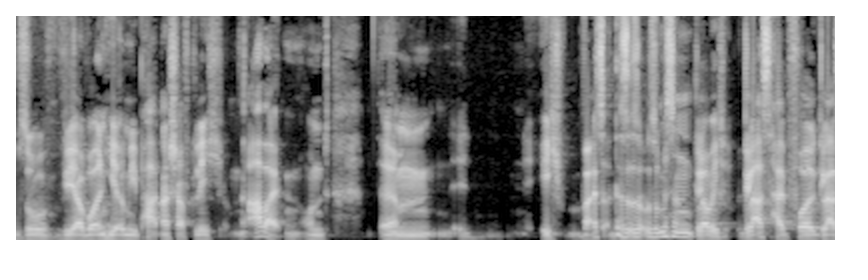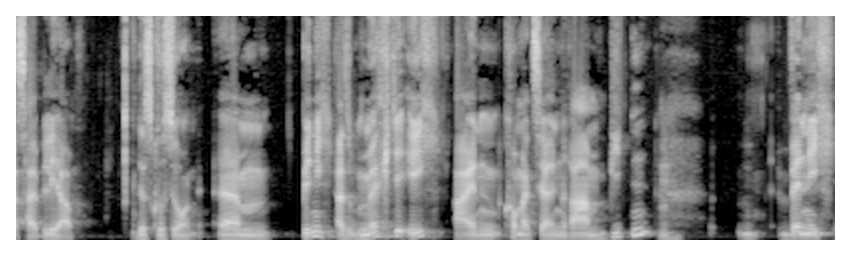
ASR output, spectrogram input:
so, wir wollen hier irgendwie partnerschaftlich arbeiten und ähm, ich weiß, das ist so ein bisschen, glaube ich, Glas halb voll, Glas halb leer Diskussion. Ähm, bin ich, also möchte ich einen kommerziellen Rahmen bieten. Mhm. Wenn ich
